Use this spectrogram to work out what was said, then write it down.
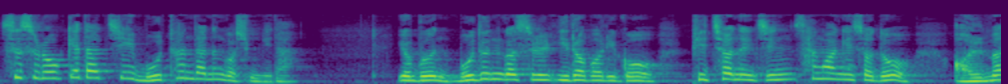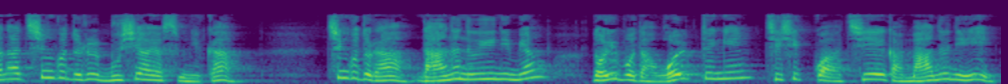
스스로 깨닫지 못한다는 것입니다. 욥은 모든 것을 잃어버리고 비천해진 상황에서도 얼마나 친구들을 무시하였습니까? 친구들아, 나는 의인이며 너희보다 월등히 지식과 지혜가 많으니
